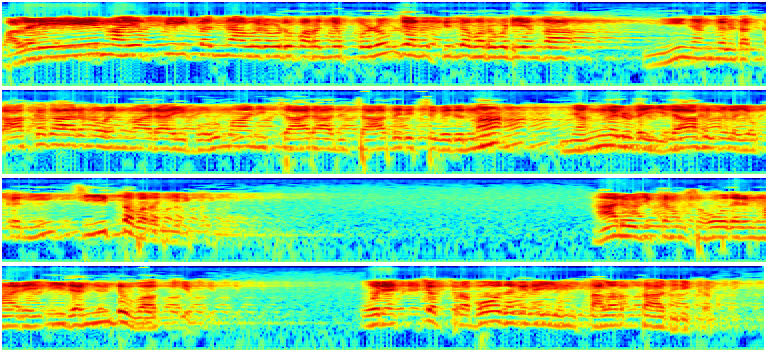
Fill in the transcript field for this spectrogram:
വളരെ നയത്തിൽ തന്നെ അവരോട് പറഞ്ഞപ്പോഴും ജനത്തിന്റെ മറുപടി എന്താ? നീ ഞങ്ങളുടെ കാക്കകാരണവന്മാരായി ബഹുമാനിച്ച് ആരാധിച്ച് ആദരിച്ചു വരുന്ന ഞങ്ങളുടെ ഇലാഹുകളെയൊക്കെ നീ ചീത്ത പറഞ്ഞിരിക്കുന്നു. ആലോചിക്കണം സഹോദരന്മാരെ ഈ രണ്ട് വാക്യം ഒരൊറ്റ പ്രബോധകനെയും തളർത്താതിരിക്കണം.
